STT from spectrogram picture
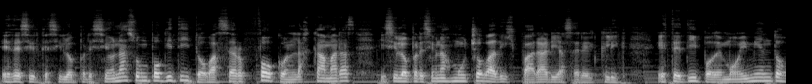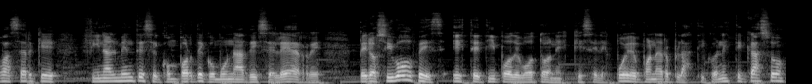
es decir que si lo presionas un poquitito va a hacer foco en las cámaras y si lo presionas mucho va a disparar y hacer el clic. Este tipo de movimientos va a hacer que finalmente se comporte como una DSLR, pero si vos ves este tipo de botones que se les puede poner plástico, en este caso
